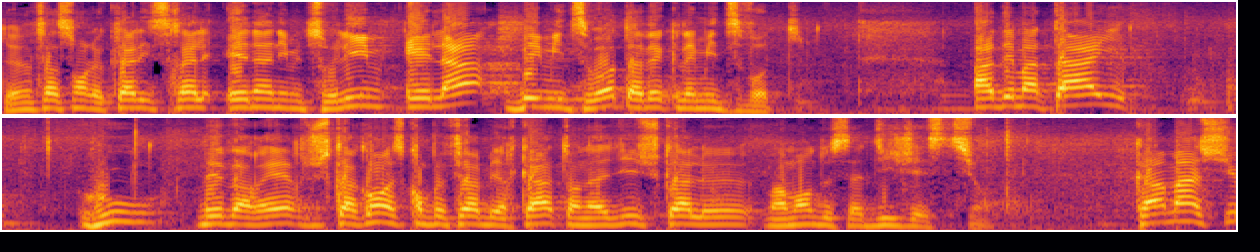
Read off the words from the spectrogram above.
De la même façon, le clan Israël, Enanim Tsolim, et là, Bemitzvot avec les mitzvot. Adematai, ou Mevarer, jusqu'à quand est-ce qu'on peut faire Birkat? On a dit jusqu'à le moment de sa digestion. Kamashi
